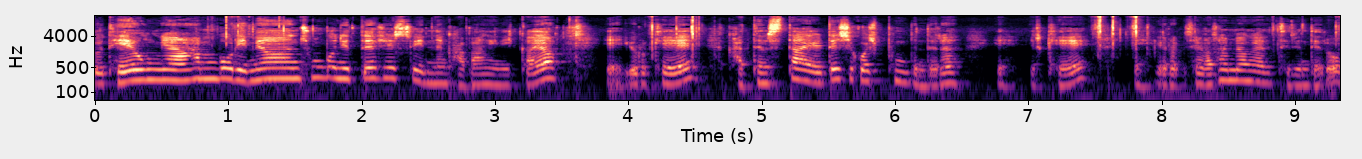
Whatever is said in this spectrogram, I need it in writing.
이 대용량 한 볼이면 충분히 뜨실 수 있는 가방이니까요. 예, 이렇게 같은 스타일 뜨시고 싶은 분들은 예, 이렇게 예, 제가 설명해 드린 대로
